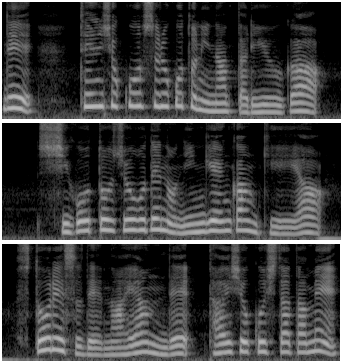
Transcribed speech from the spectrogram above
で転職をすることになった理由が仕事上での人間関係やストレスで悩んで退職したため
